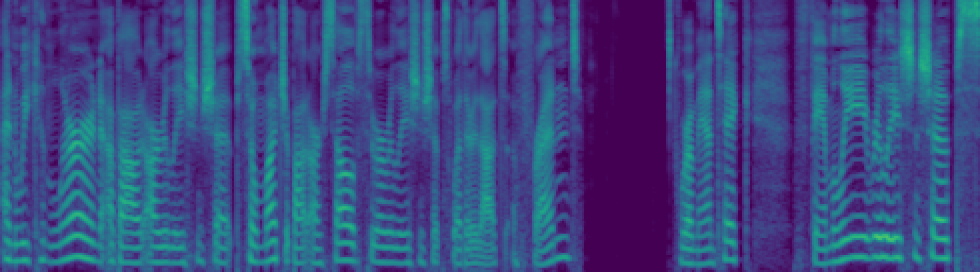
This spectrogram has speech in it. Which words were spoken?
And we can learn about our relationship, so much about ourselves through our relationships, whether that's a friend, romantic, family relationships.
